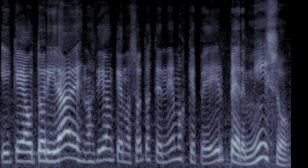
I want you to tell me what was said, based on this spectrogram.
y que autoridades nos digan que nosotros tenemos que pedir permiso.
